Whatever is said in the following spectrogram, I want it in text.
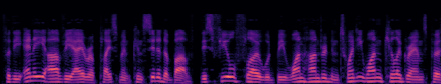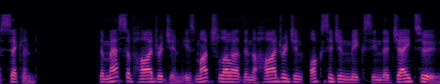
For the NERVA replacement considered above, this fuel flow would be 121 kilograms per second. The mass of hydrogen is much lower than the hydrogen-oxygen mix in the J2,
